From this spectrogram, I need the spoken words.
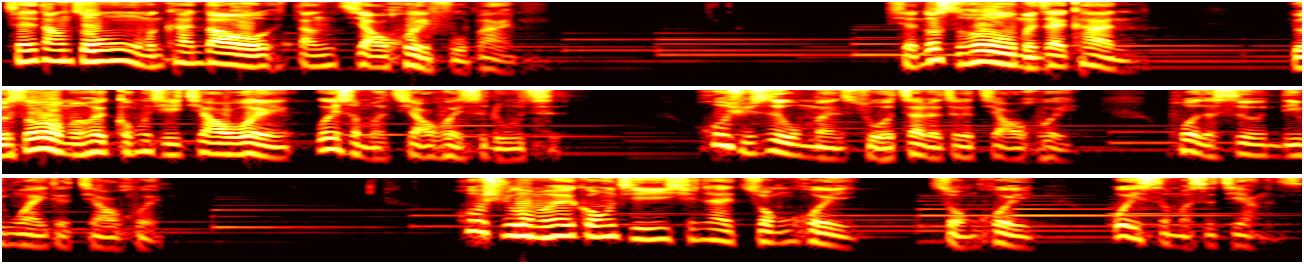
在当中，我们看到当教会腐败，很多时候我们在看，有时候我们会攻击教会，为什么教会是如此？或许是我们所在的这个教会，或者是另外一个教会。或许我们会攻击现在中会、总会，为什么是这样子？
